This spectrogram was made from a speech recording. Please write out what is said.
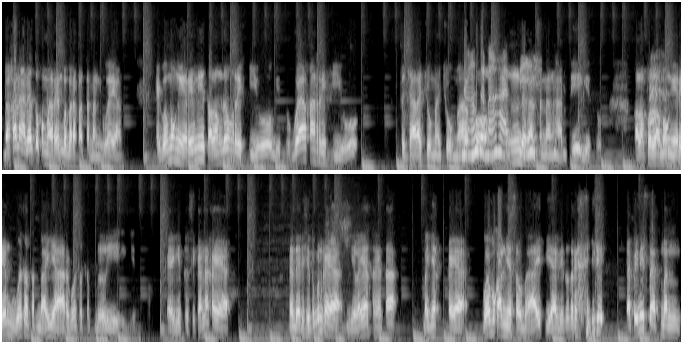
Bahkan ada tuh kemarin beberapa teman gue yang kayak gue mau ngirim nih tolong dong review gitu. Gue akan review secara cuma-cuma dengan kok. senang hati. Hmm, dengan senang hati gitu kalaupun lo mau ngirim gue tetap bayar gue tetap beli gitu. Kayak gitu sih karena kayak dan dari situ pun kayak gila ya ternyata banyak kayak gue bukannya so baik ya gitu ternyata. Jadi tapi ini statement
